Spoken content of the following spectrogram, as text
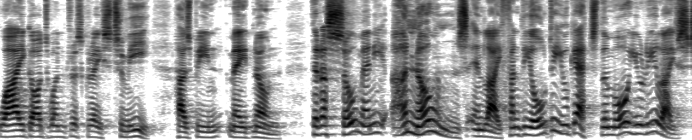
Why God's Wondrous Grace to Me Has Been Made Known. There are so many unknowns in life, and the older you get, the more you realize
